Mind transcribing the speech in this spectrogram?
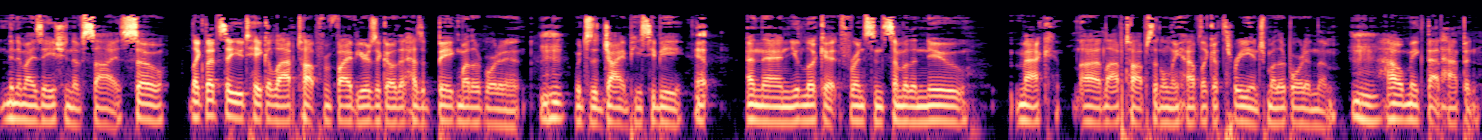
minimization of size? So like, let's say you take a laptop from five years ago that has a big motherboard in it, which is a giant PCB. Yep. And then you look at, for instance, some of the new Mac uh, laptops that only have like a three inch motherboard in them. How make that happen?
